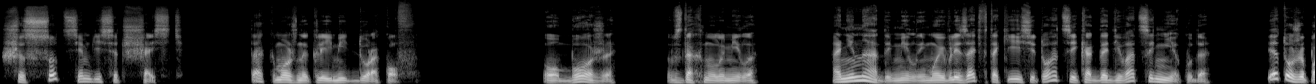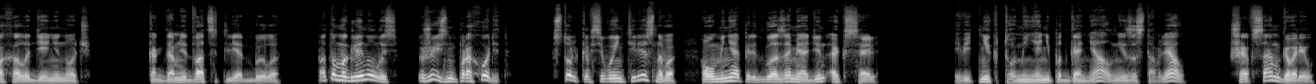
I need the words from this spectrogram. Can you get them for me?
676. Так можно клеймить дураков. «О, Боже!» — вздохнула Мила. «А не надо, милый мой, влезать в такие ситуации, когда деваться некуда. Я тоже пахала день и ночь, когда мне 20 лет было. Потом оглянулась, жизнь проходит. Столько всего интересного, а у меня перед глазами один Excel. И ведь никто меня не подгонял, не заставлял. Шеф сам говорил,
